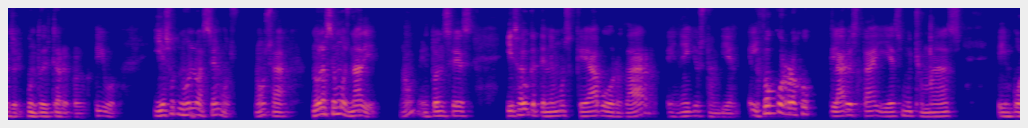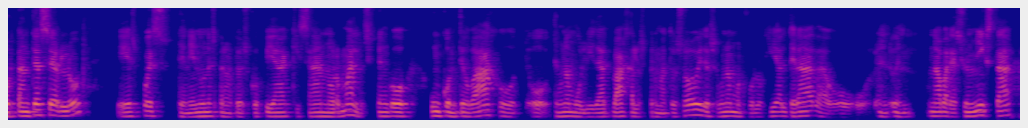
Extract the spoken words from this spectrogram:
desde el punto de vista reproductivo. Y eso no lo hacemos, ¿no? O sea, no lo hacemos nadie, ¿no? Entonces, y es algo que tenemos que abordar en ellos también. El foco rojo, claro está, y es mucho más importante hacerlo, es pues teniendo una espermatoscopía quizá normal. Si tengo un conteo bajo o tengo una movilidad baja de los espermatozoides o una morfología alterada o, en, una variación mixta,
